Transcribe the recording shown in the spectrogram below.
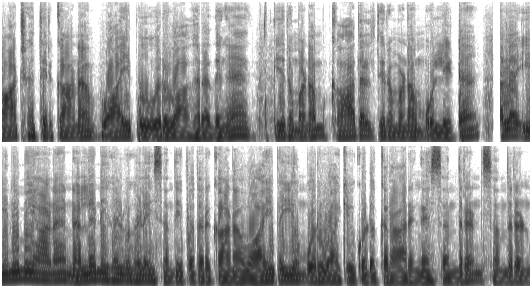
மாற்றத்திற்கான வாய்ப்பு உருவாகிறதுங்க. திருமணம் காதல் திருமணம் உள்ளிட்ட பல இனிமையான நல்ல நிகழ்வுகளை சந்திப்பதற்கான வாய்ப்பையும் உருவாக்கி கொடுக்கிறாருங்க சந்திரன். சந்திரன்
